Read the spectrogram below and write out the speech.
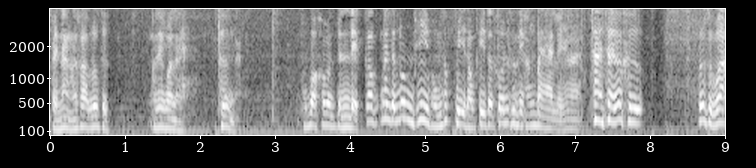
ไปนั่งแล้วก็รู้สึกเขาเรียกว่าอะไรทึ่งอะ ผมว่าเขาเป็นเด็กก็น่าจะรุ่นพี่ผมสักปีสองปีแต่ต้นคือเด็กทั้งแบรนด์เลยใช่ไหมใช่ใช่ก็คือ รู้สึกว่า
